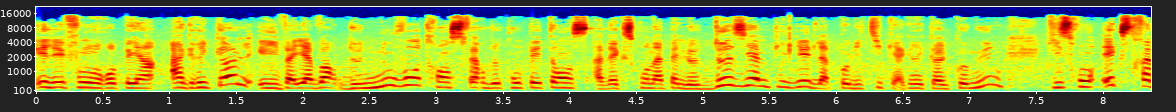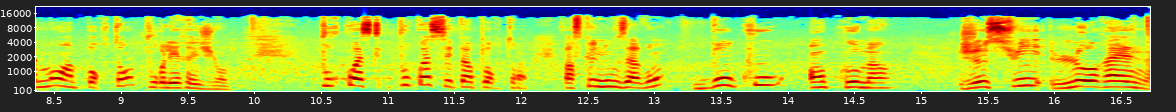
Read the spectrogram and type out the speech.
et les fonds européens agricoles. Et il va y avoir de nouveaux transferts de compétences avec ce qu'on appelle le deuxième pilier de la politique agricole commune, qui seront extrêmement importants pour les régions. Pourquoi, pourquoi c'est important? Parce que nous avons beaucoup en commun je suis Lorraine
